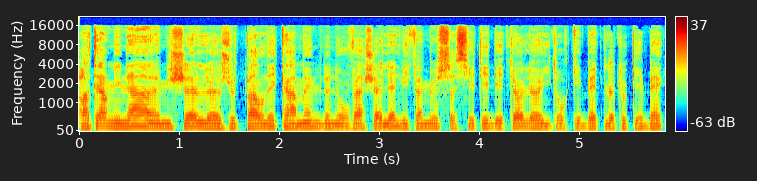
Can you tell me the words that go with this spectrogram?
En terminant, euh, Michel, euh, je veux te parler quand même de nos vaches à lait, les fameuses sociétés d'État, Hydro-Québec, l'Auto-Québec.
